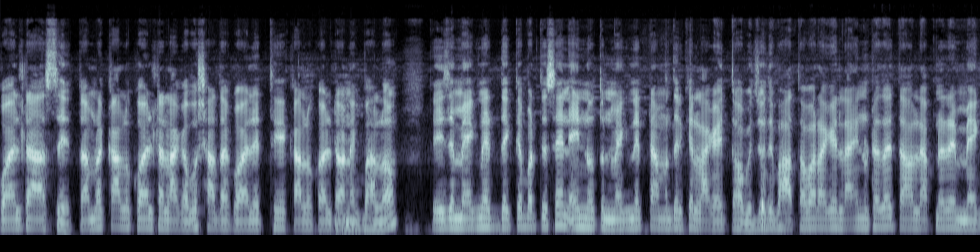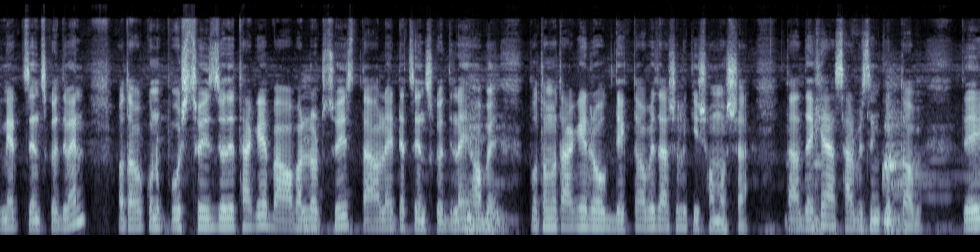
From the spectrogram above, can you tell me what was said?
কয়েলটা আছে। তো আমরা কালো কয়েলটা লাগাবো, সাদা কয়েলের থেকে কালো কয়েলটা অনেক ভালো। তো এই যে ম্যাগনেট দেখতে পারতেছেন, এই নতুন ম্যাগনেটটা আমাদেরকে লাগাইতে হবে। যদি ভাত হওয়ার আগে লাইন উঠে যায়, তাহলে আপনারা ম্যাগনেট চেঞ্জ করে দেবেন। অথবা কোনো পোস্ট সুইচ যদি থাকে বা ওভারলোড সুইচ, তাহলে এটা চেঞ্জ করে দিলেই হবে। প্রথমত আগে রোগ দেখতে হবে যে আসলে কি সমস্যা। তা দেখে আর সার্ভিসিং করতে হবে। তো এই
